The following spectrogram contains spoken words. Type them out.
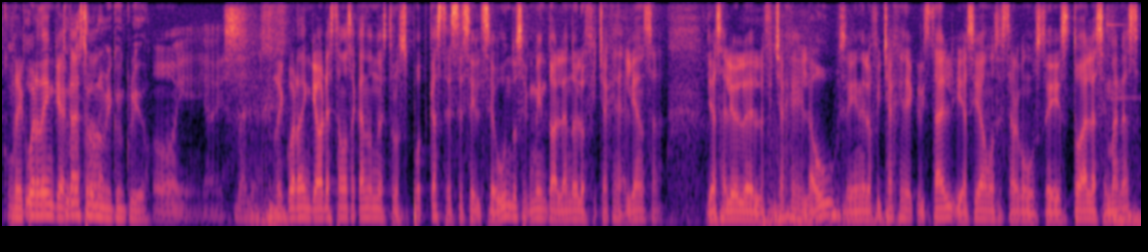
con Recuerden tour- que acá gastronómico incluido. Oye, ya ves. Recuerden que ahora estamos sacando nuestros podcasts. Este es el segundo segmento hablando de los fichajes de Alianza. Ya salió lo de los fichajes de la U, se vienen los fichajes de Cristal y así vamos a estar con ustedes todas las semanas.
